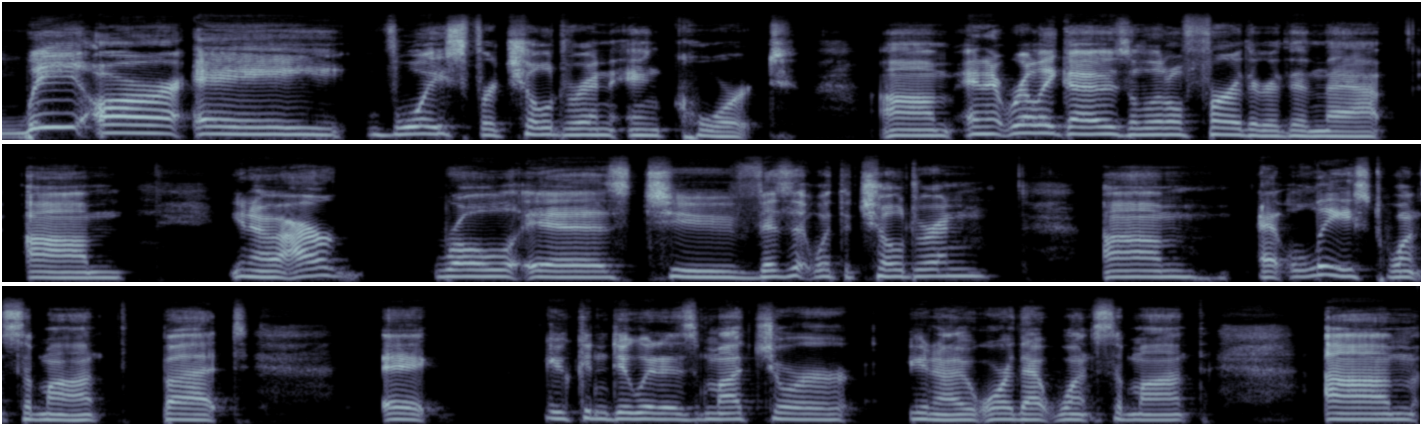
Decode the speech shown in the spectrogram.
We are a voice for children in court. Um, and it really goes a little further than that. Um, you know, our role is to visit with the children um, at least once a month, but it, you can do it as much or, you know, or that once a month. Um,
